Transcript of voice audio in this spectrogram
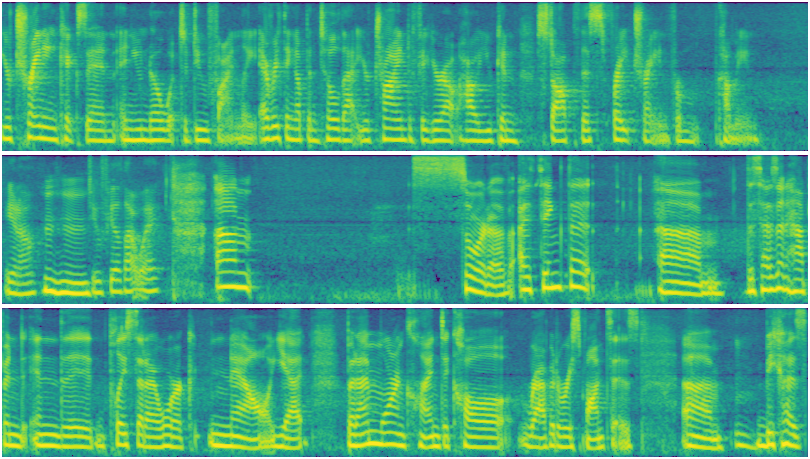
your training kicks in and you know what to do finally. Everything up until that you're trying to figure out how you can stop this freight train from coming you know? Do you feel that way? Um, sort of. I think that um, this hasn't happened in the place that I work now yet, but I'm more inclined to call rapid responses um, because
